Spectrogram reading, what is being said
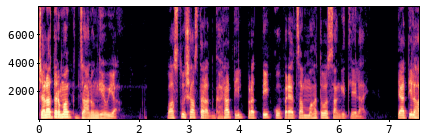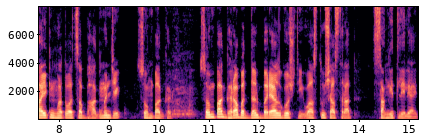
चला तर मग जाणून घेऊया. वास्तुशास्त्रात घरातील प्रत्येक कोपऱ्याचा महत्त्व सांगितलेला आहे. त्यातील हा एक महत्त्वाचा भाग म्हणजे स्वयंपाकघर. स्वयंपाकघराबद्दल बऱ्याच गोष्टी वास्तुशास्त्रात सांगितलेल्या आहेत.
